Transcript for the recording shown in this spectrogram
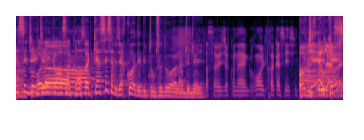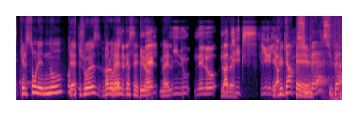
Cassé JJ, Voilà, comment ça comment ça Cassé, ça veut dire quoi au début de ton pseudo euh, là, JJ Ah, Ça veut dire qu'on est un grand ultra cassé ici. Ok, ok. Quels sont les noms des joueuses Valorant Mel, cassées Mel, Mel. Ninou, Nello. Matrix, Et Lyrilia. plus qu'un. Super, super.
